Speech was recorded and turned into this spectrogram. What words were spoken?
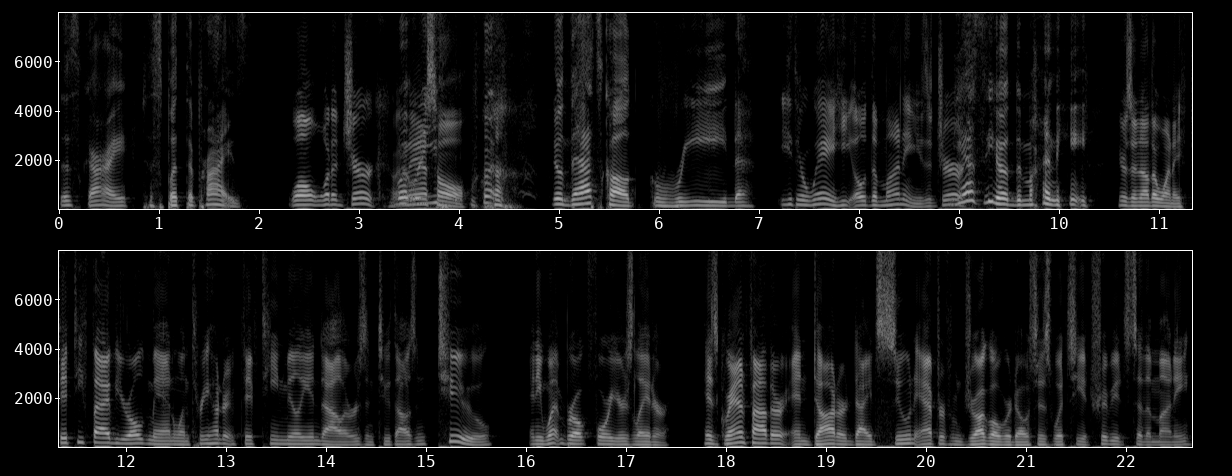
this guy to split the prize. Well, what a jerk. What What an you- asshole. what? no, that's called greed. Either way, he owed the money. He's a jerk. Yes, he owed the money. Here's another one. A 55 year old man won $315 million in 2002, and he went broke four years later. His grandfather and daughter died soon after from drug overdoses, which he attributes to the money.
